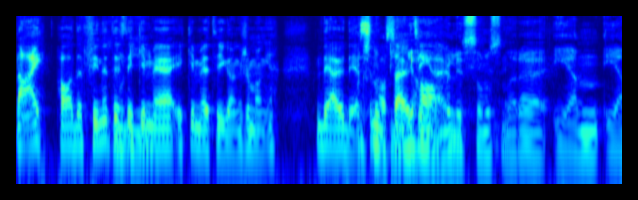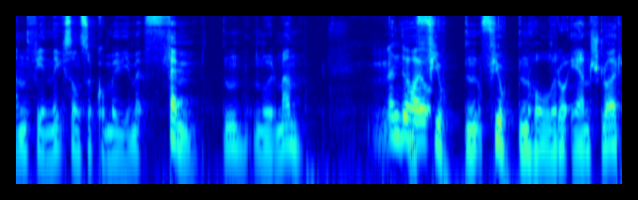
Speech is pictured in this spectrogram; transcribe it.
Nei, har definitivt de- ikke, med, ikke med ti ganger så mange. Men det er jo det som også er de jo tingen har med liksom sånn én Phoenix, sånn, så kommer vi med 15 nordmenn. Men du har jo 14, 14 holder og én slår.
